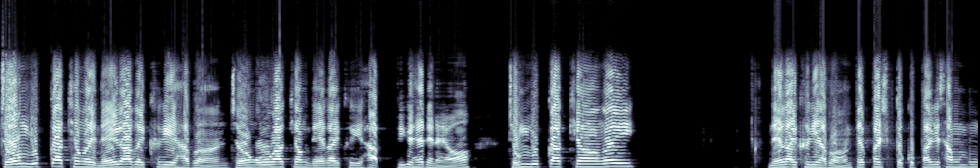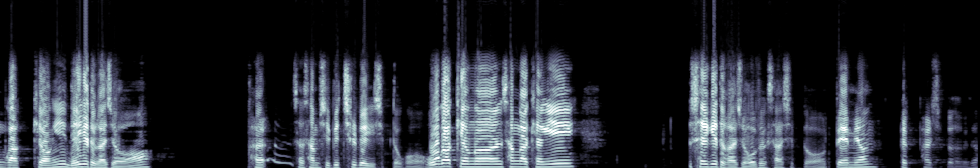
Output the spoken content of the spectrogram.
정육각형의 내각의 크기의 합은 정오각형 내각의 크기의 합 비교해야 되네요. 정육각형의 내가의 크기 합은 180도 곱하기 삼각형이 4개 들어가죠. 8, 4, 32, 720도고. 오각형은 삼각형이 3개 들어가죠. 540도. 빼면 180도다. 그죠?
